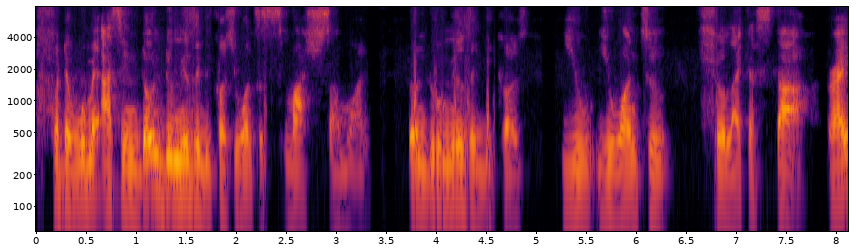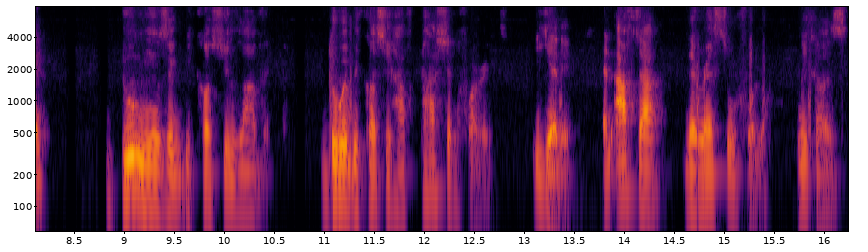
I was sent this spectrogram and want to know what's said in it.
for the women as in don't do music because you want to smash someone. Don't do music because you you want to feel like a star, right? Do music because you love it. Do it because you have passion for it. You get it. And after the rest will follow. Because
